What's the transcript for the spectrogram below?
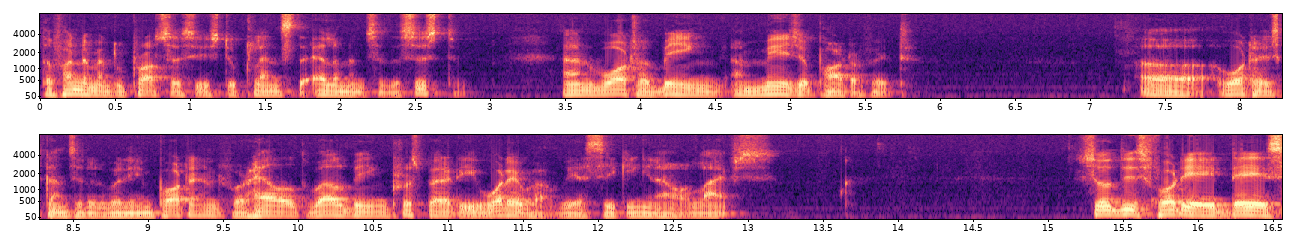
the fundamental process is to cleanse the elements in the system, and water being a major part of it. Uh, water is considered very important for health, well-being, prosperity, whatever we are seeking in our lives. So this forty-eight days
